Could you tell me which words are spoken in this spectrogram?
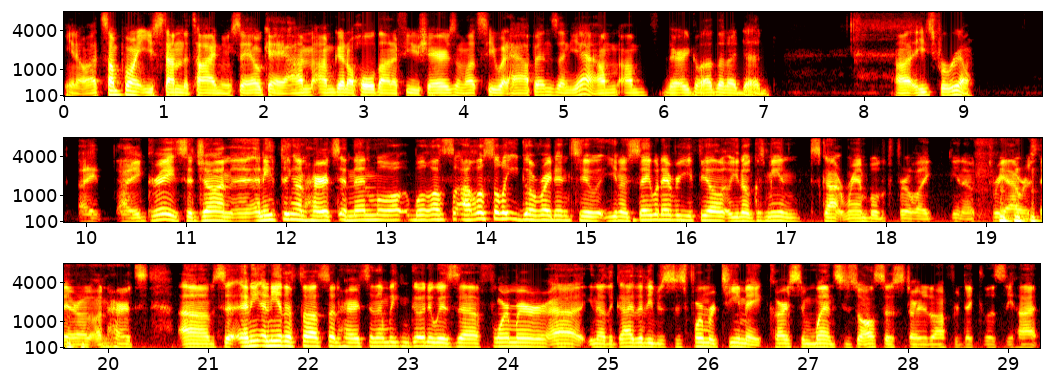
you know, at some point you stem the tide and you say, okay, I'm I'm gonna hold on a few shares and let's see what happens. And yeah, I'm I'm very glad that I did. Uh, he's for real. I I agree. So John, anything on Hurts, and then we'll we'll also I'll also let you go right into you know say whatever you feel you know because me and Scott rambled for like you know three hours there on, on Hurts. Um, so any any other thoughts on Hurts, and then we can go to his uh, former uh, you know the guy that he was his former teammate Carson Wentz, who's also started off ridiculously hot,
